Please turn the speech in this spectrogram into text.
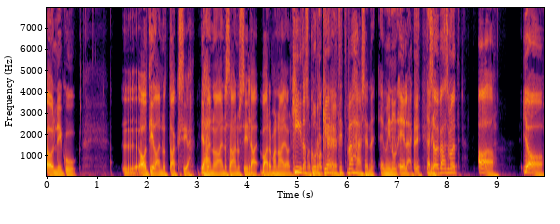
on niinku, on tilannut taksia. Ja hän on aina saanut siitä varman ajon. Kiitos, Mut kun okei. kerrotit vähän sen minun eläkettäni. Se on vähän semmoinen, että aa, joo,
